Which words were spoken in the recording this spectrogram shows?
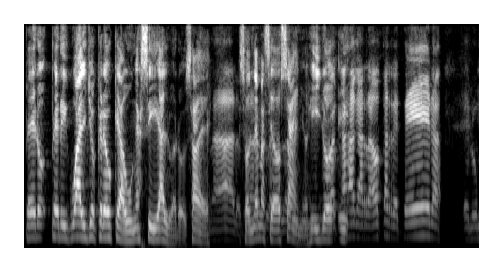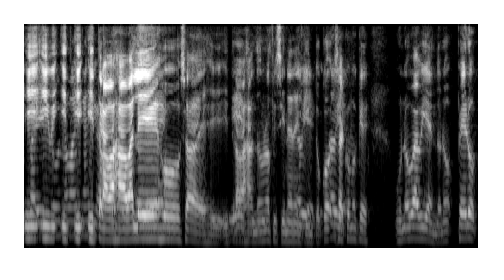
Pero, pero igual yo creo que aún así, Álvaro, ¿sabes? Claro, Son claro, demasiados claro, años. Y yo. Estás agarrado carretera. en un Y, país y- y- y- y trabajaba lejos, ¿sabes? Y, Sí, trabajando sí, en una sí, oficina en el bien, quinto. O sea, como que uno va viendo, ¿no? Pero,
